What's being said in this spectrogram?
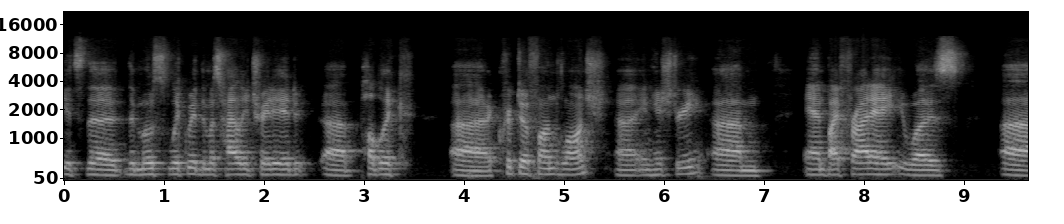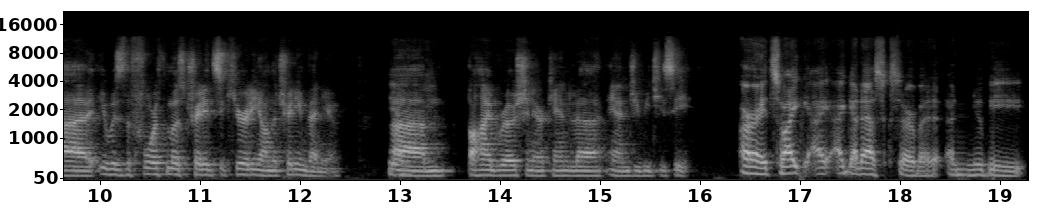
it's the the most liquid, the most highly traded uh, public uh, crypto fund launch uh, in history. Um, and by Friday, it was uh, it was the fourth most traded security on the trading venue, yeah. um, behind Roche and Air Canada and GBTC. All right, so I I, I got to ask sort of a, a, newbie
